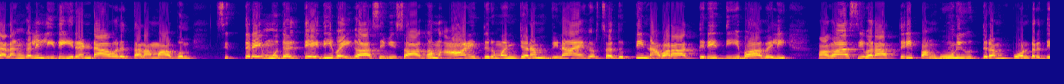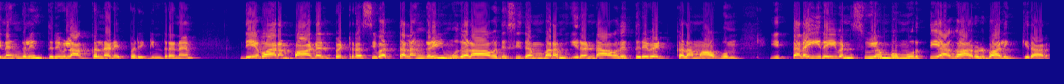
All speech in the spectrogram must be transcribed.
தலங்களில் இது இரண்டாவது தலமாகும். சித்திரை முதல் தேதி வைகாசி விசாகம் ஆணி திருமஞ்சனம் விநாயகர் சதுர்த்தி நவராத்திரி தீபாவளி மகா சிவராத்திரி பங்குனி உத்திரம் போன்ற தினங்களில் திருவிழாக்கள் நடைபெறுகின்றன. தேவாரம் பாடல் பெற்ற சிவத்தலங்களில் முதலாவது சிதம்பரம் இரண்டாவது திருவேட்களமாகும் இத்தல இறைவன் சுயம்பு மூர்த்தியாக அருள்பாலிக்கிறார்.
